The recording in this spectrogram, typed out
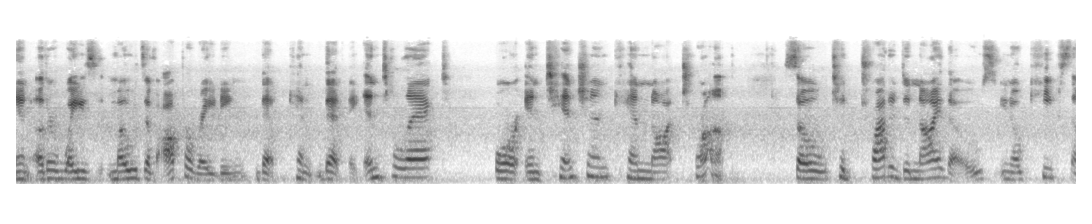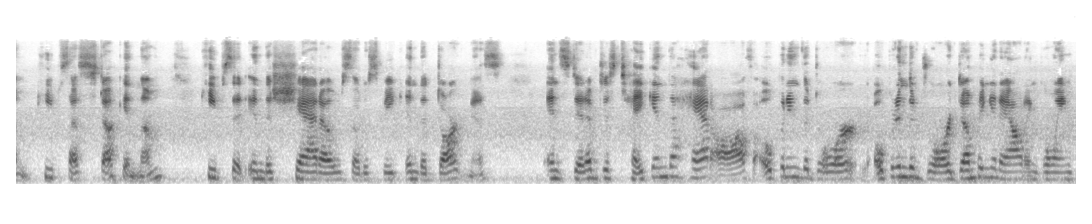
and other ways modes of operating that can that intellect or intention cannot trump. So to try to deny those, you know, keeps them keeps us stuck in them, keeps it in the shadow, so to speak, in the darkness. Instead of just taking the hat off, opening the door, opening the drawer, dumping it out, and going,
